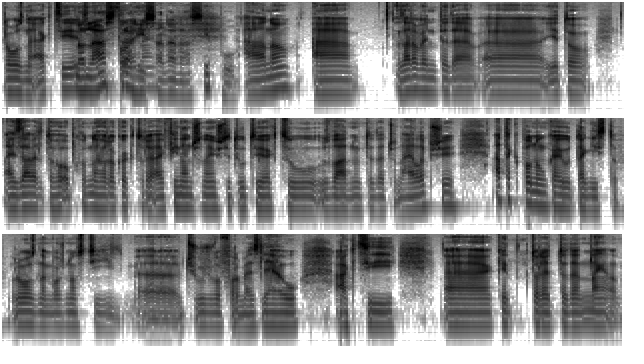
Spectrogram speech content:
rôzne akcie. No nástrahy sa na nás sypú. Áno, a Zároveň teda uh, je to aj záver toho obchodného roka, ktoré aj finančné inštitúcie chcú zvládnuť teda čo najlepšie. A tak ponúkajú takisto rôzne možnosti, uh, či už vo forme zľav, akcií, keď, ktoré teda na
